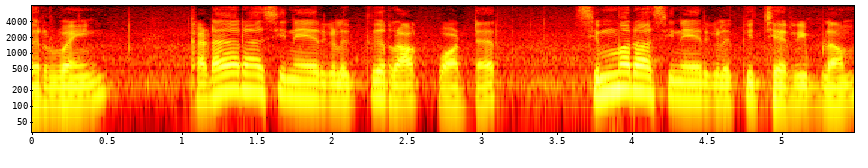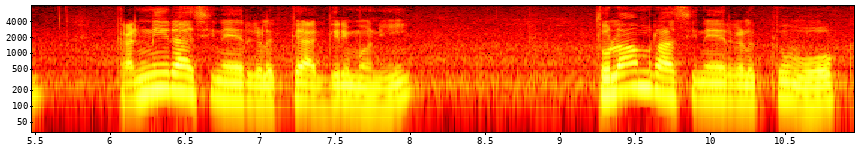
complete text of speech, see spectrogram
வெர்வைன் கடகராசி நேயர்களுக்கு ராக் வாட்டர் சிம்ம ராசி நேயர்களுக்கு செர்ரி ப்ளம் கன்னிராசி நேயர்களுக்கு அக்ரிமோனி துலாம் ராசி நேயர்களுக்கு ஓக்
